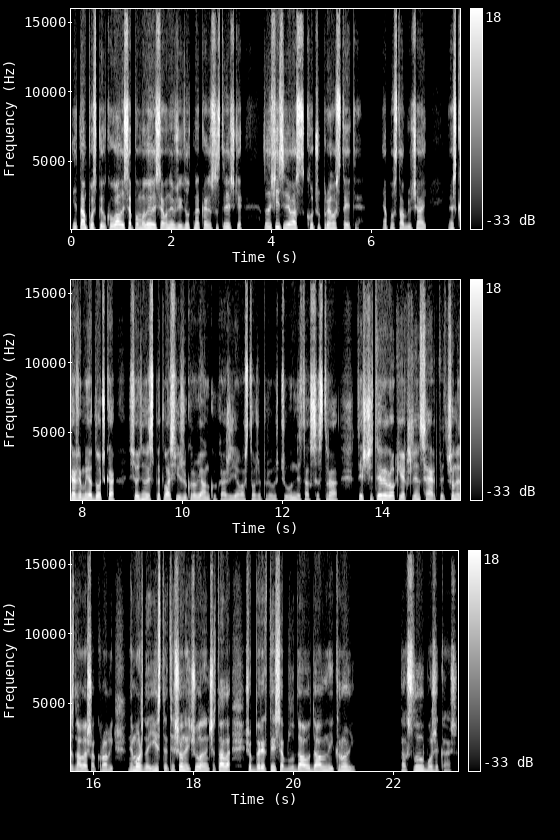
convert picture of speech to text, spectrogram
і там поспілкувалися, помолилися, вони вже йдуть, вона каже, сестрички, залишіться, я вас хочу пригостити. Я поставлю чай. Ось каже, моя дочка сьогодні спекла свіжу кров'янку, каже, я вас теж пригощу. Вони так, сестра, ти ж чотири роки як член церкви, ти що не знала, що крові не можна їсти, ти що не чула, не читала, щоб берегтися блуда удаленої крові? Так слово Боже каже.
